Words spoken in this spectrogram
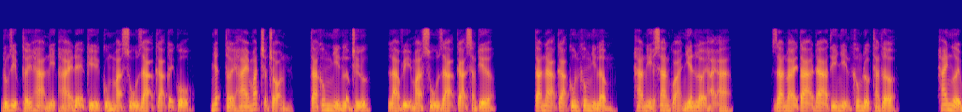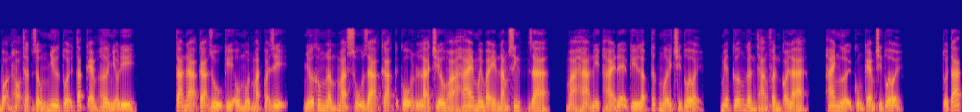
đúng dịp thấy hạ nghị hái đệ kỳ cùng mà xù dạ cả cậy cổ, nhất thời hai mắt trợn tròn, ta không nhìn lầm chứ, là vị mà xù dạ cả san kia. Tạ nạ cả cun không nhìn lầm, hạ nghị san quả nhiên lợi hại a. À. dạ nải tạ đạ tỷ nhịn không được than thở. Hai người bọn họ thật giống như tuổi tác kém hơi nhiều đi. Tạ nạ cả rủ kỳ ô một mặt quái dị, nhớ không lầm mà xù dạ cả cái cổ là chiêu hòa hai mươi bảy năm sinh ra mà hạ nghị hái đệ kỳ lập tức mười chín tuổi, miễn cưỡng gần tháng phần coi là hai người cũng kém chín tuổi. Tuổi tác,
